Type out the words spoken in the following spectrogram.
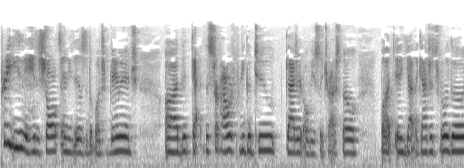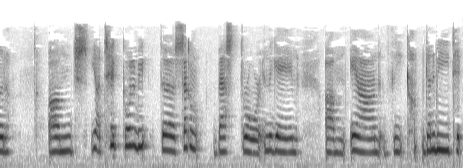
pretty easy to hit his shots and he does a bunch of damage. Uh, the the star power is pretty good too. Gadget obviously trash though, but uh, yeah, the gadget's really good. Um, just, yeah, Tick going to be the second best thrower in the game, um, and the going to be t-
